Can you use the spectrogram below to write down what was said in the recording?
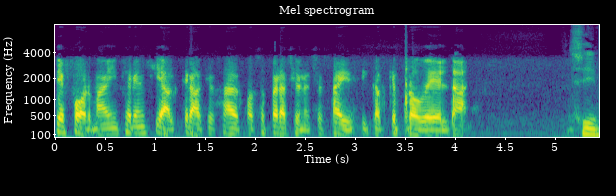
de forma diferencial gracias a estas operaciones estadísticas que provee el DANE. Sí,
